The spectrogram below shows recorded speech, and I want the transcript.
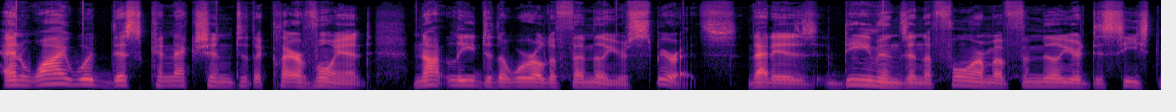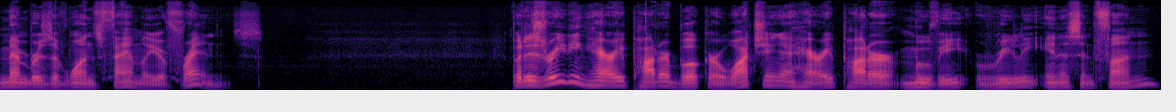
And why would this connection to the clairvoyant not lead to the world of familiar spirits, that is, demons in the form of familiar deceased members of one's family or friends? But is reading Harry Potter book or watching a Harry Potter movie really innocent fun?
